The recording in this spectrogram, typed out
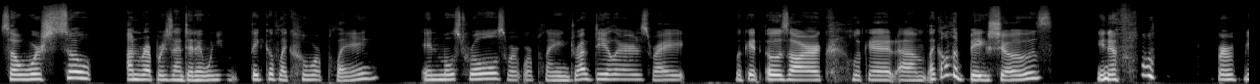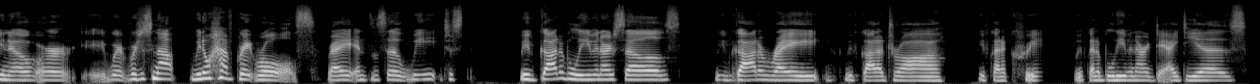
So we're so unrepresented. And when you think of like who we're playing in most roles, we're, we're playing drug dealers, right? Look at Ozark, look at um, like all the big shows, you know, we're, you know, or eh, we're, we're just not, we don't have great roles, right? And so we just, we've got to believe in ourselves. We've got to write. We've got to draw. We've got to create. We've got to believe in our ideas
